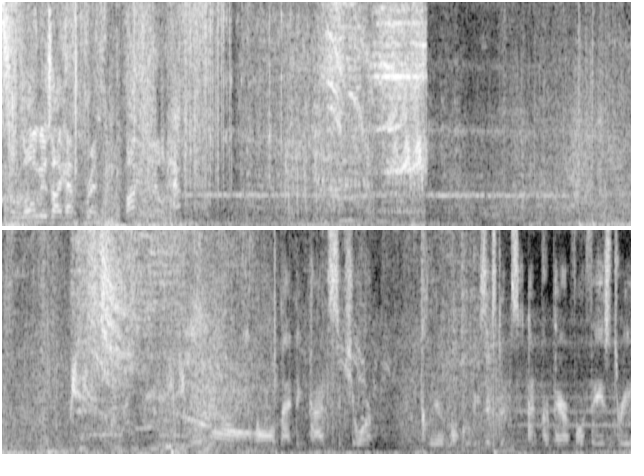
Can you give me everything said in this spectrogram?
So long as I have breath, I will have. Secure. Clear local resistance and prepare for phase three.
